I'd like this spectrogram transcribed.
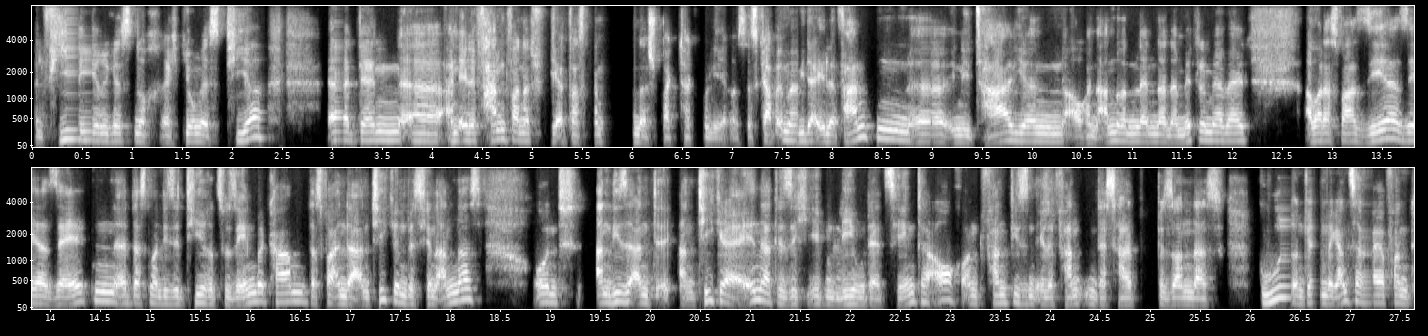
ein vierjähriges, noch recht junges Tier. Äh, denn äh, ein Elefant war natürlich etwas ganz besonders Spektakuläres. Es gab immer wieder Elefanten äh, in Italien, auch in anderen Ländern der Mittelmeerwelt. Aber das war sehr, sehr selten, äh, dass man diese Tiere zu sehen bekam. Das war in der Antike ein bisschen anders. Und an diese Antike erinnerte sich eben Leo X. auch und fand diesen Elefanten deshalb besonders gut. Und wir haben eine ganze Reihe von,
